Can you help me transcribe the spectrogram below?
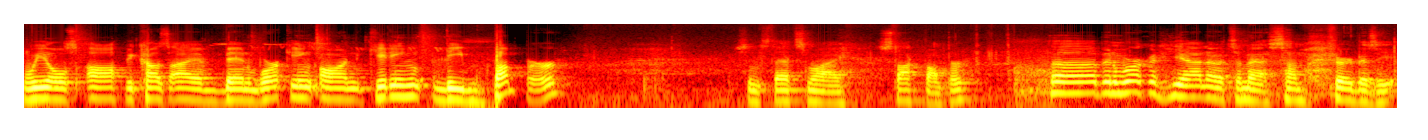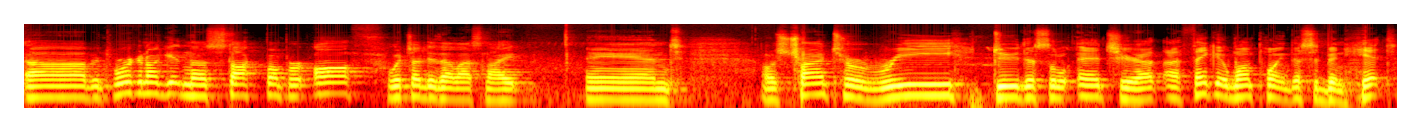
wheels off because I have been working on getting the bumper since that's my stock bumper. Uh, I've been working, yeah I know it's a mess, I'm very busy. Uh, I've been working on getting the stock bumper off, which I did that last night. And I was trying to redo this little edge here. I, I think at one point this had been hit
